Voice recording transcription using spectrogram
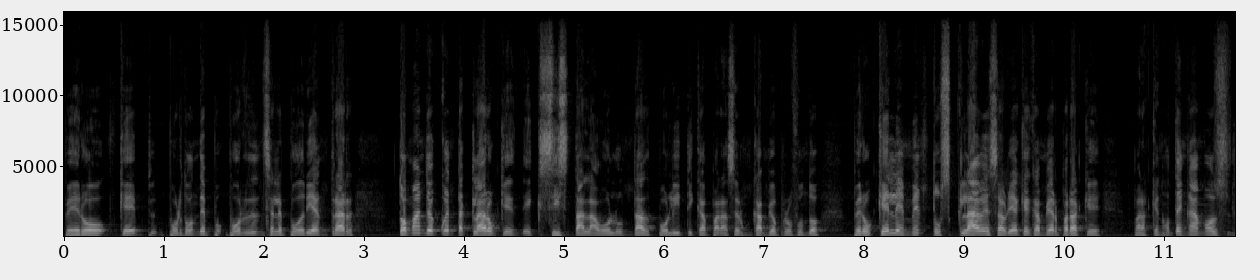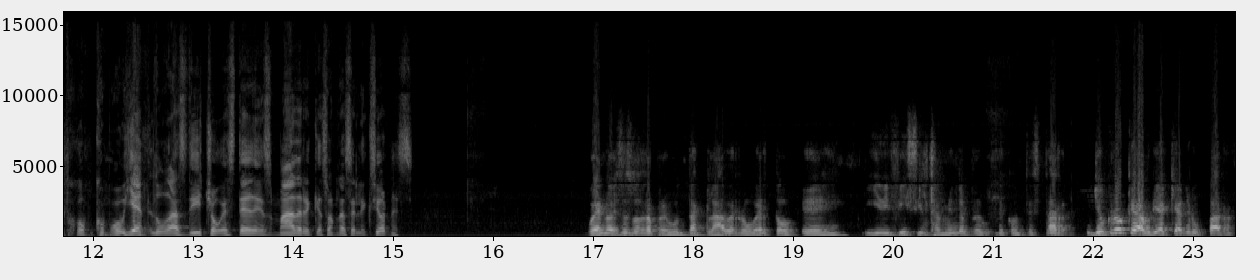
pero ¿qué, por, dónde, ¿por dónde se le podría entrar? Tomando en cuenta, claro, que exista la voluntad política para hacer un cambio profundo, pero ¿qué elementos claves habría que cambiar para que, para que no tengamos, como bien lo has dicho, este desmadre que son las elecciones? Bueno, esa es otra pregunta clave, Roberto, eh, y difícil también de, contestar. Yo creo que habría que agrupar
